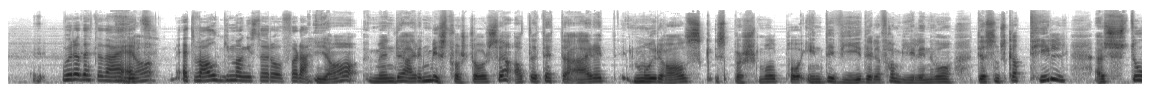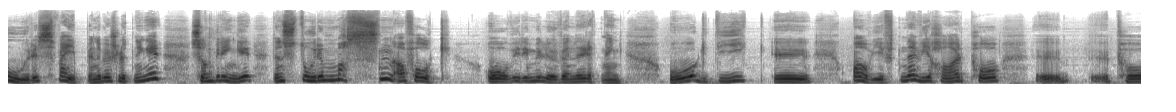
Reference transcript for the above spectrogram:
Hvorav dette da er et, Ja. et valg mange står overfor, da. Ja, men det er en misforståelse at dette er et moralsk spørsmål på individ- eller familienivå. Det som skal til, er store, sveipende beslutninger som bringer den store massen av folk over i miljøvennlig retning. Og de eh, avgiftene vi har på eh, på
